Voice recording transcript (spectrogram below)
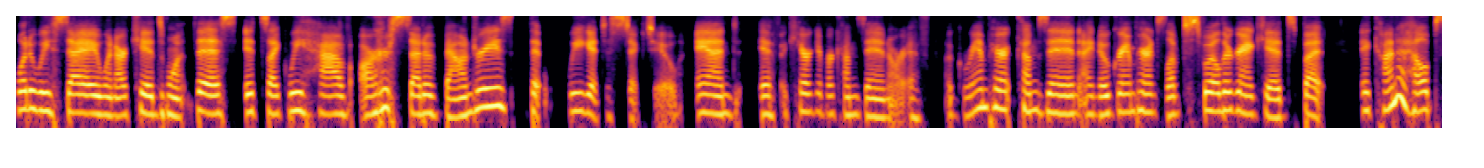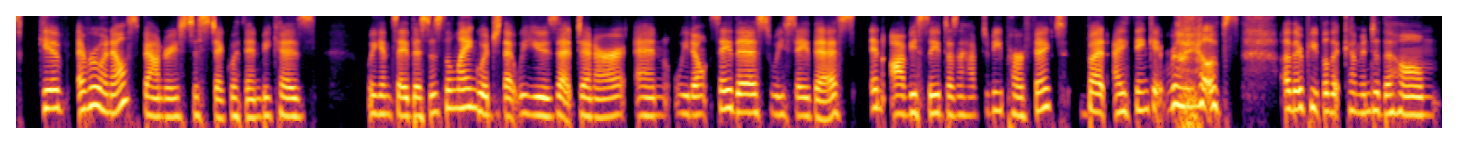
what do we say when our kids want this? It's like we have our set of boundaries that we get to stick to. And if a caregiver comes in or if a grandparent comes in, I know grandparents love to spoil their grandkids, but it kind of helps give everyone else boundaries to stick within because we can say this is the language that we use at dinner and we don't say this we say this and obviously it doesn't have to be perfect but i think it really helps other people that come into the home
